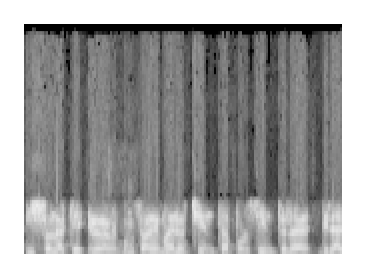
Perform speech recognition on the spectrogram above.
y son las que las responsables de más del 80% de la, de la.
